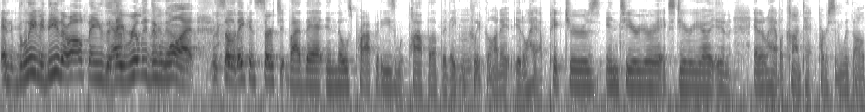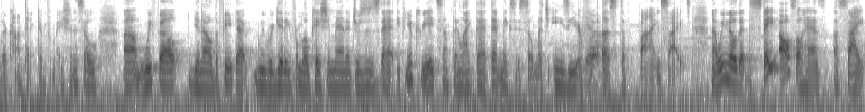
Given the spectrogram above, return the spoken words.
and believe me, these are all things that they really do want. So they can search it by that, and those properties would pop up, and they can click on it. It'll have pictures, interior, exterior, and, and it'll have a contact person with all their contact information. So um, we felt, you know, the feedback we were getting from location managers is that if you create something like that, that makes it so much easier for us to find sites. Now we know that the state also has a site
